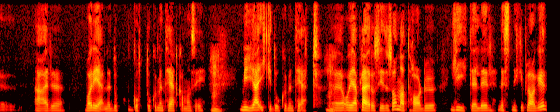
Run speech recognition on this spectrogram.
eh, er varierende do godt dokumentert, kan man si. Mm. Mye er ikke dokumentert. Mm. Eh, og jeg pleier å si det sånn at har du lite eller nesten ikke plager,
